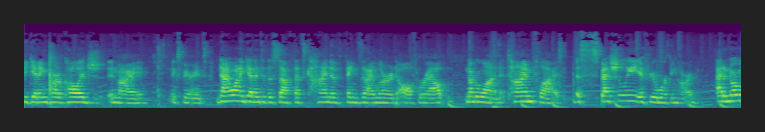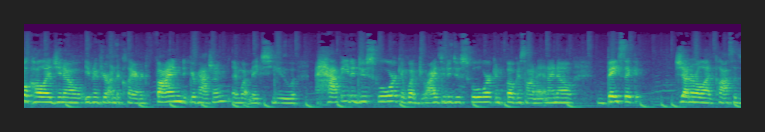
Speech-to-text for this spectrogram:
beginning part of college in my experience. Now I want to get into the stuff that's kind of things that I learned all throughout. Number one, time flies, especially if you're working hard. At a normal college, you know, even if you're undeclared, find your passion and what makes you happy to do schoolwork and what drives you to do schoolwork and focus on it. And I know basic general ed classes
